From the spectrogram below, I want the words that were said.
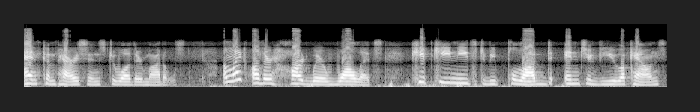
and comparisons to other models. Unlike other hardware wallets, KeepKey needs to be plugged into view accounts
